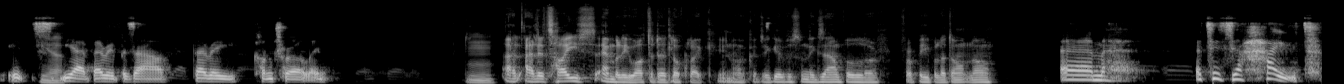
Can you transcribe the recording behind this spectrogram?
it's Yeah. yeah, very bizarre, very controlling. At, at its height, Emily, what did it look like? You know, could you give us an example, or for people that don't know? Um, at its height,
